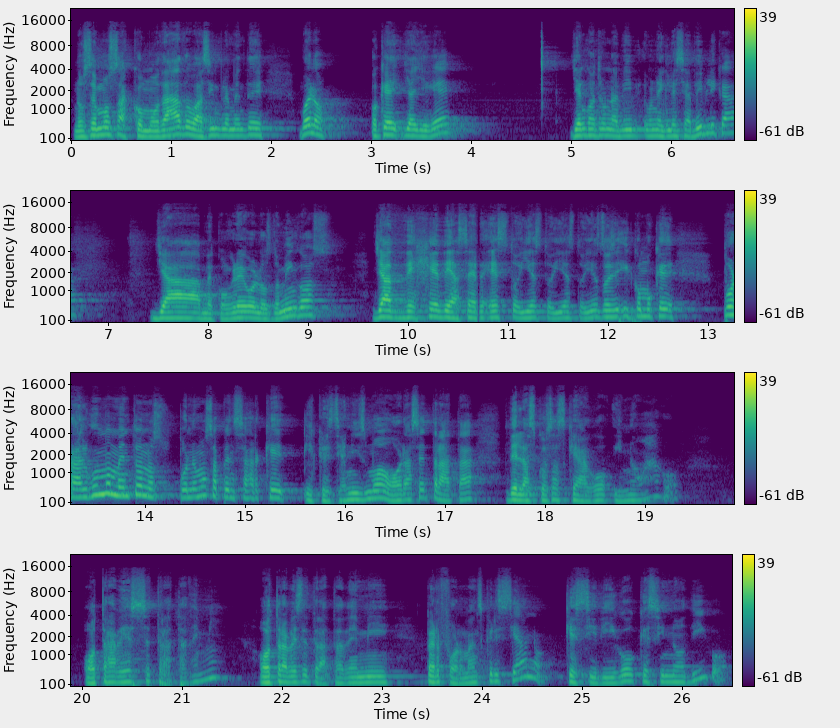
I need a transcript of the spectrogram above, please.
Nos hemos acomodado a simplemente, bueno, ok, ya llegué, ya encontré una, iglesia bíblica, ya me congrego los domingos, ya dejé de hacer esto y esto y esto y esto. Y como que por algún momento nos ponemos a pensar que el cristianismo ahora se trata de las cosas que hago y no hago. Otra vez se trata de mí. Otra vez se trata de mi performance cristiano. Que si digo, que si no digo.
